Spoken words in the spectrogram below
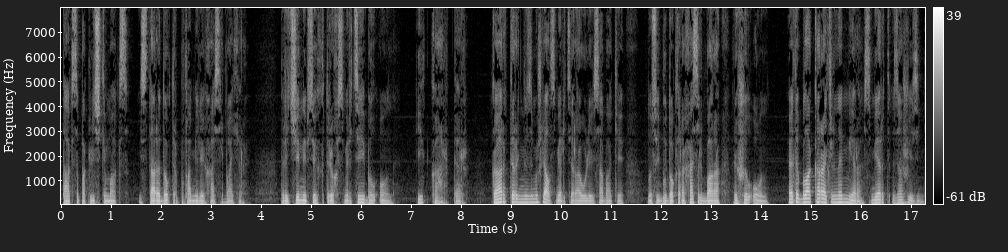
такса по кличке Макс и старый доктор по фамилии Хассельбахер. Причиной всех трех смертей был он. И Картер. Картер не замышлял смерти Рауля и собаки, но судьбу доктора Хассельбара решил он. Это была карательная мера, смерть за жизнь,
